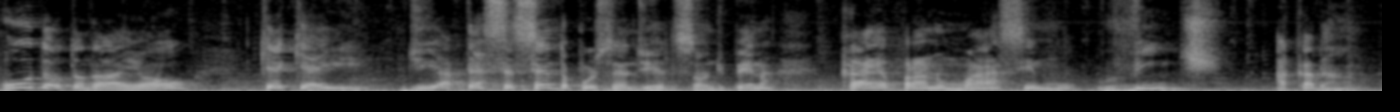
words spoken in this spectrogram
o Deltan Dallagnol quer que aí de até 60% de redução de pena caia para no máximo 20 a cada ano.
